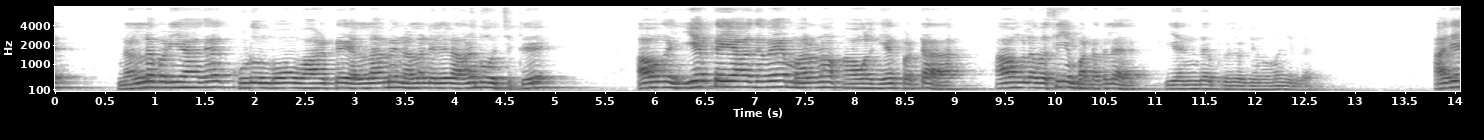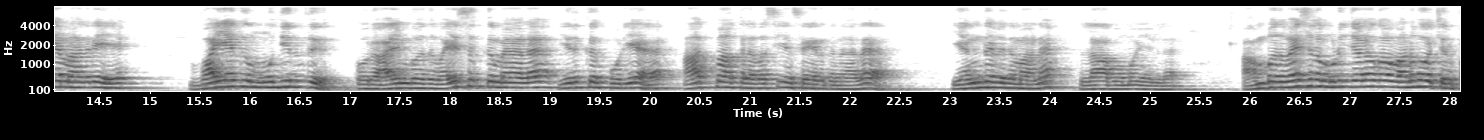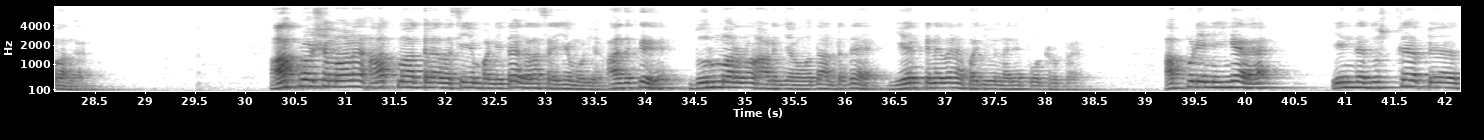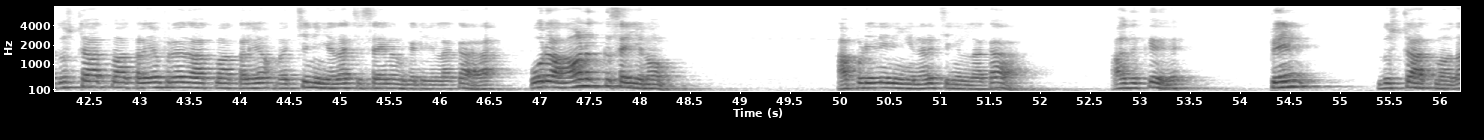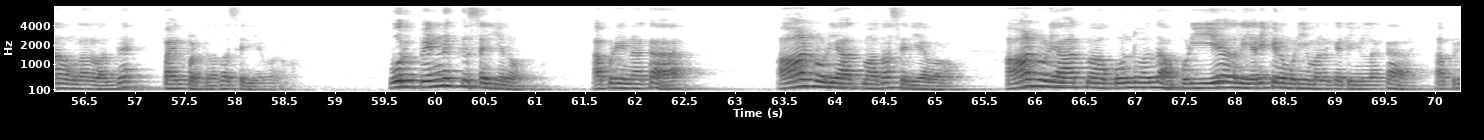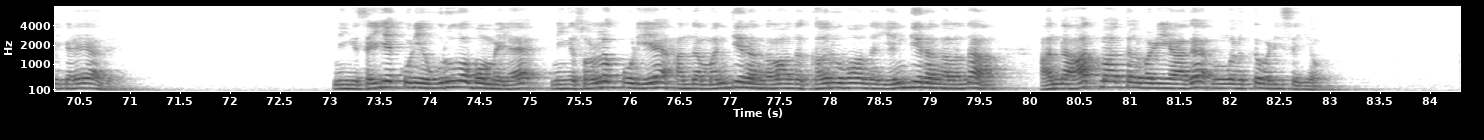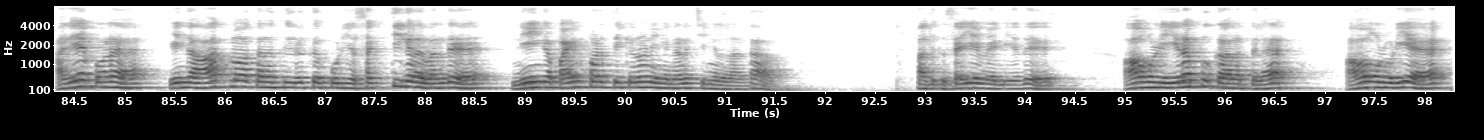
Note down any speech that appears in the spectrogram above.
நல்லபடியாக குடும்பம் வாழ்க்கை எல்லாமே நல்ல நிலையில் அனுபவிச்சுட்டு அவங்க இயற்கையாகவே மரணம் அவங்களுக்கு ஏற்பட்டால் அவங்கள வசியம் பண்ணுறதுல எந்த பிரயோஜனமும் இல்லை. அதே மாதிரி வயது முதிர்ந்து ஒரு ஐம்பது வயசுக்கு மேலே இருக்கக்கூடிய ஆத்மாக்களை வசியம் செய்கிறதுனால எந்த விதமான லாபமும் இல்லை. ஐம்பது வயசில் முடிஞ்ச அளவுக்கு அவங்க அனுபவிச்சிருப்பாங்க. ஆக்ரோஷமான ஆத்மாக்களை வசியம் பண்ணி தான் இதெல்லாம் செய்ய முடியும். அதுக்கு துர்மரணம் அடைஞ்சவங்க தான்ன்றதை ஏற்கனவே நான் பதிவில் நிறைய போட்டிருப்பேன். அப்படி நீங்கள் இந்த துஷ்ட துஷ்ட ஆத்மாக்களையும் பிரேத ஆத்மாக்களையும் வச்சு நீங்கள் ஏதாச்சும் செய்யணும்னு கேட்டிங்கனாக்கா ஒரு ஆணுக்கு செய்யணும். அப்படின்னு நீங்கள் நினச்சிங்கனாக்கா அதுக்கு பெண் துஷ்ட ஆத்மா தான் உங்களால் வந்து பயன்படுத்தினா தான் சரியாக வரும். ஒரு பெண்ணுக்கு செய்யணும் அப்படின்னாக்கா ஆணுடைய ஆத்மா தான் சரியாக வரும். ஆணுடைய ஆத்மாவை கொண்டு வந்து அப்படியே அதில் இறக்கிட முடியுமான்னு கேட்டிங்கனாக்கா அப்படி கிடையாது. நீங்கள் செய்யக்கூடிய உருவ பொம்மையில் நீங்கள் சொல்லக்கூடிய அந்த மந்திரங்களும் அந்த கருவும் அந்த எந்திரங்களும் தான் அந்த ஆத்மாக்கள் வழியாக உங்களுக்கு வழி செய்யும். அதே போல் இந்த ஆத்மாக்களுக்கு இருக்கக்கூடிய சக்திகளை வந்து நீங்கள் பயன்படுத்திக்கணும்னு நீங்கள் நினச்சிங்கனாக்கா அதுக்கு செய்ய வேண்டியது அவங்களுடைய இறப்பு காலத்தில் அவங்களுடைய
